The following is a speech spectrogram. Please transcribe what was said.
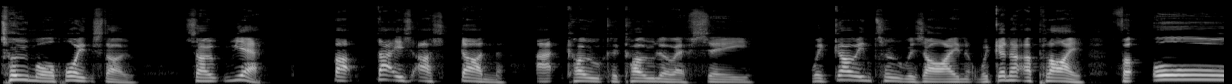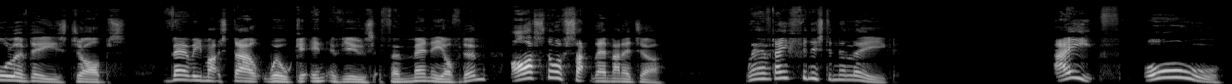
two more points though. So yeah, but that is us done at Coca Cola FC. We're going to resign. We're going to apply for all of these jobs. Very much doubt we'll get interviews for many of them. Arsenal have sacked their manager. Where have they finished in the league? Eighth. Oh,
